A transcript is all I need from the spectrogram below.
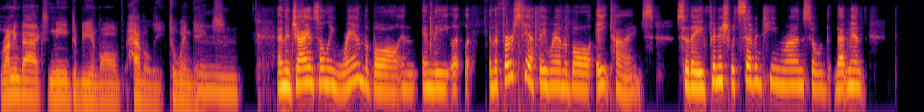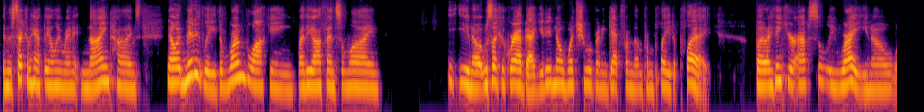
running backs need to be involved heavily to win games. Mm. And the Giants only ran the ball in in the in the first half they ran the ball 8 times. So they finished with 17 runs, so that meant in the second half they only ran it 9 times. Now admittedly, the run blocking by the offensive line you know, it was like a grab bag. You didn't know what you were going to get from them from play to play. But I think you're absolutely right, you know,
